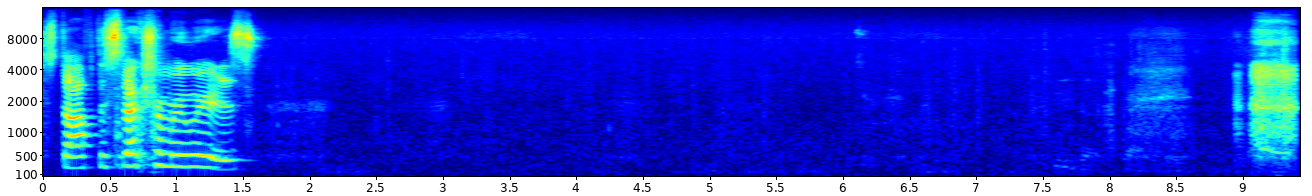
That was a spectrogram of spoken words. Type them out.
Stop the Spectrum rumors.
